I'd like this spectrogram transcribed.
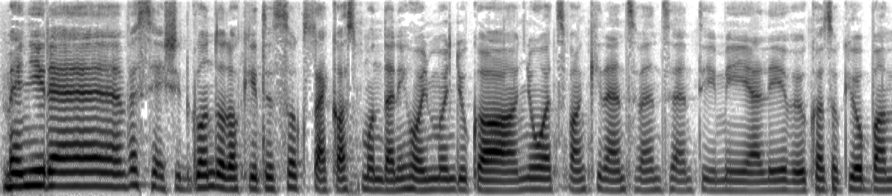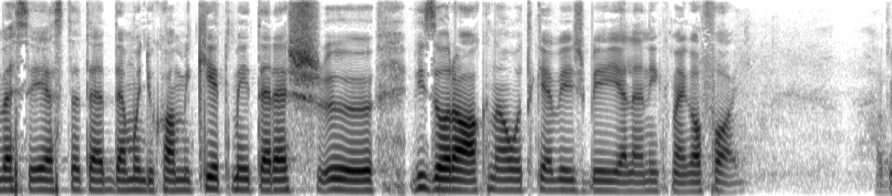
Mennyire veszélyes itt gondolok, itt szokták azt mondani, hogy mondjuk a 80-90 centi mélyen lévők azok jobban veszélyeztetett, de mondjuk ami két méteres vizora ott kevésbé jelenik meg a faj. Hát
